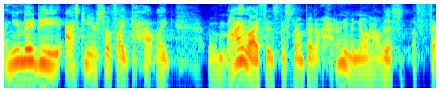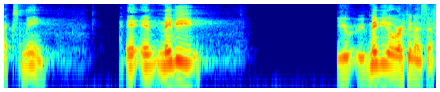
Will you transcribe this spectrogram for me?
And you may be asking yourself, like, God, like, my life is the stump, and I don't even know how this affects me. And maybe you maybe you'll recognize this.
